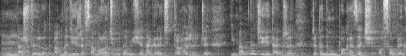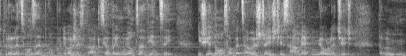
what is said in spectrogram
nasz wylot. Mam nadzieję, że w samolocie uda mi się nagrać trochę rzeczy i mam nadzieję także, że będę mógł pokazać osoby, które lecą ze mną, ponieważ jest to akcja obejmująca więcej niż jedną osobę. Całe szczęście sam, jakbym miał lecieć, to bym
